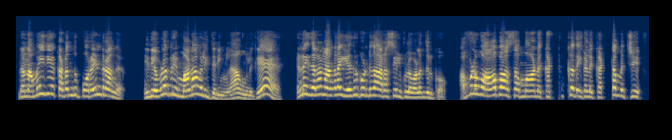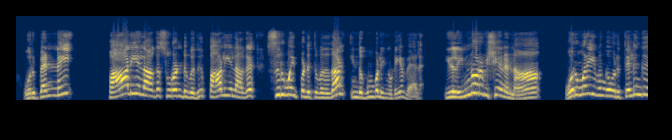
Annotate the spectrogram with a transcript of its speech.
நான் அமைதியா கடந்து போறேன்றாங்க. இது எவ்வளவு பெரிய மனவலி தெரியுங்களா உங்களுக்கு? ஏன்னா இதெல்லாம் நாங்களாம் எதிர்கொண்டுதான் அரசியலுக்குள்ள வளர்ந்துருக்கோம். அவ்வளவு ஆபாசமான கட்டுக்கதைகளை கட்டமைச்சு ஒரு பெண்ணை பாலியலாக சுரண்டுவது பாலியலாக சிறுமைப்படுத்துவதுதான் இந்த கும்பலினுடைய வேலை. இதுல இன்னொரு விஷயம் என்னன்னா ஒரு முறை இவங்க ஒரு தெலுங்கு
